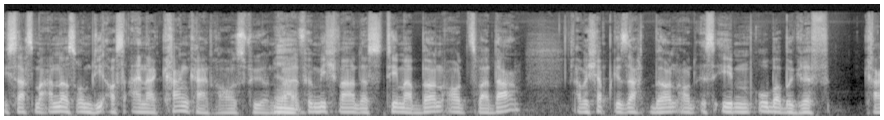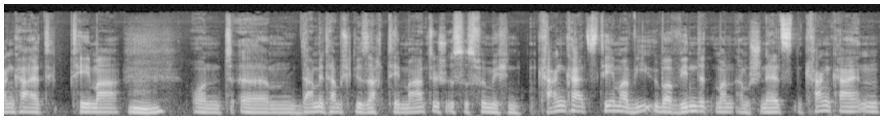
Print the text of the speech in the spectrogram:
ich sage es mal andersrum, die aus einer Krankheit rausführen. Ja. Weil für mich war das Thema Burnout zwar da, aber ich habe gesagt, Burnout ist eben Oberbegriff Krankheit, Thema. Mhm. Und ähm, damit habe ich gesagt, thematisch ist es für mich ein Krankheitsthema. Wie überwindet man am schnellsten Krankheiten?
